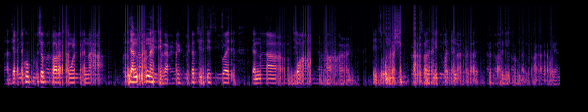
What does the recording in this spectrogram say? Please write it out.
अ, त्यांनी खूप उच्च पदावर असल्यामुळे त्यांना पण त्यांना पण नाही सर कारण की ट्विटरचे जे सीईओ आहेत त्यांना जेव्हा त्याची ओनरशिप ट्रान्सफर झाली तेव्हा त्यांना तडकाफडकी काढून टाकलं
